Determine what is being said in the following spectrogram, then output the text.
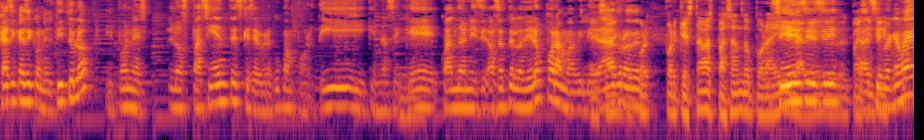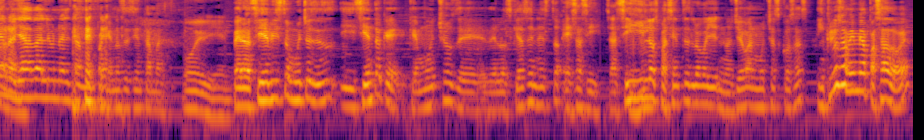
casi casi con el título. Y pones los pacientes que se preocupan por ti y que no sé qué. Cuando ni... O sea, te lo dieron por amabilidad, brother. porque estabas pasando por ahí. Sí, sí, sí. Así, porque bueno, ya dale una él también para que no se sienta mal. Muy bien. Pero sí he visto muchos de esos y siento que que, muchos de, los que hacen esto es así. O sea, sí, los pacientes luego nos llevan muchas cosas. Incluso a mí me ha pasado, ¿eh?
